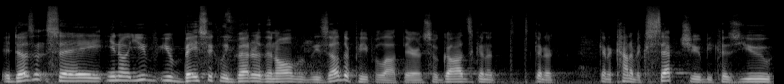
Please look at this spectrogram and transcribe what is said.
It doesn't say, you know, you are basically better than all of these other people out there, and so God's going to kind of accept you because you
